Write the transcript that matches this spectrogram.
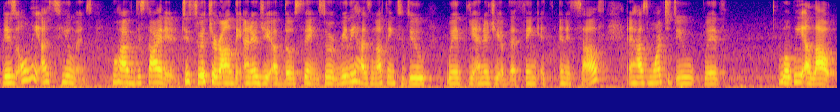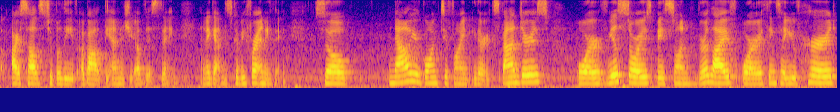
It is only us humans who have decided to switch around the energy of those things. So it really has nothing to do with the energy of that thing in itself, and it has more to do with what we allow ourselves to believe about the energy of this thing. And again, this could be for anything. So now you're going to find either expanders or real stories based on your life or things that you've heard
